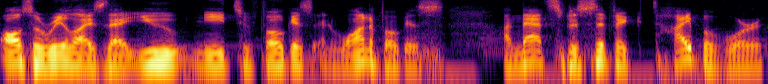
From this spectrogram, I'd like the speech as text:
also realize that you need to focus and want to focus on that specific type of work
